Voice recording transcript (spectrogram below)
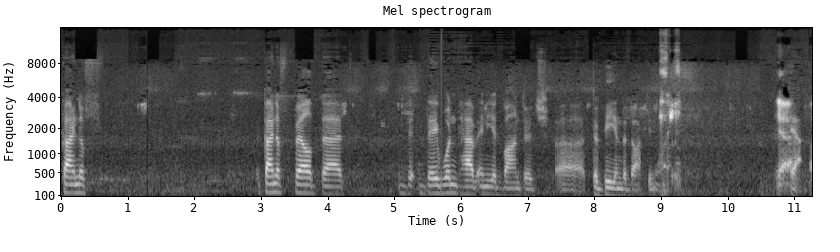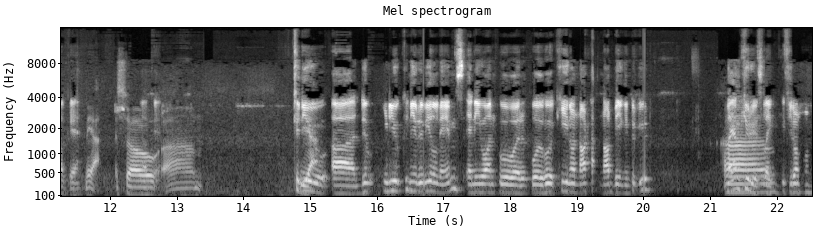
kind of kind of felt that th- they wouldn't have any advantage uh, to be in the documentary. Yeah. Yeah. Okay. Yeah. So Okay. um, Can Yeah. you uh do can you can you reveal names? Anyone who were who, who were keen on not not being interviewed? I am curious. um, Like, if you don't want,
